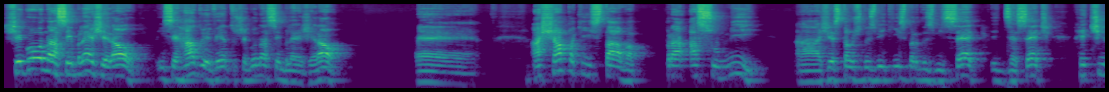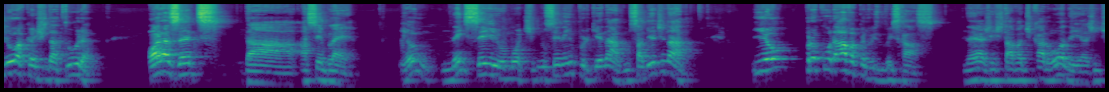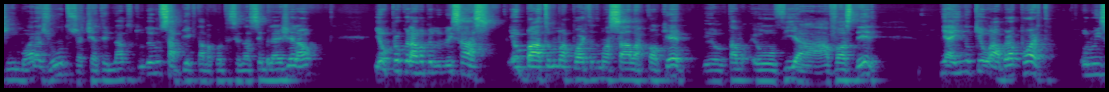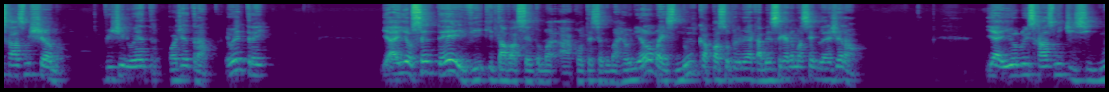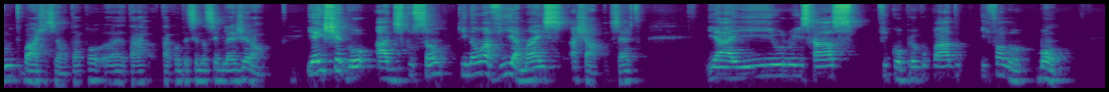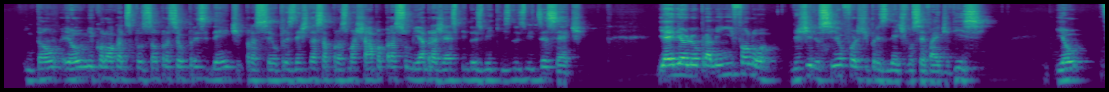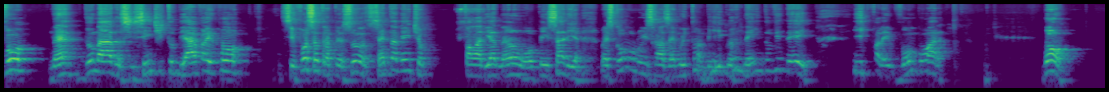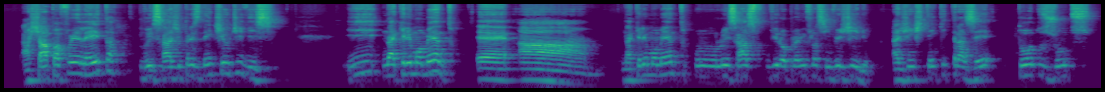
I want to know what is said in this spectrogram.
chegou na Assembleia Geral, encerrado o evento, chegou na Assembleia Geral, é, a chapa que estava para assumir a gestão de 2015 para 2017 retirou a candidatura horas antes da Assembleia. Eu nem sei o motivo, não sei nem o porquê, nada, não sabia de nada. E eu procurava pelo Luiz Haas né? A gente estava de carona e a gente ia embora juntos, já tinha terminado tudo, eu não sabia que estava acontecendo na Assembleia Geral. E eu procurava pelo Luiz Haas. Eu bato numa porta de uma sala qualquer, eu, tava, eu ouvia a voz dele, e aí no que eu abro a porta, o Luiz Haas me chama. Virgílio, entra, pode entrar. Eu entrei. E aí eu sentei, vi que estava acontecendo uma reunião, mas nunca passou pela minha cabeça que era uma Assembleia Geral. E aí o Luiz Haas me disse, muito baixo, assim, ó, tá, é, tá, tá acontecendo a Assembleia Geral. E aí chegou a discussão que não havia mais a chapa, certo? E aí o Luiz Haas ficou preocupado e falou: Bom, então eu me coloco à disposição para ser o presidente, para ser o presidente dessa próxima chapa para assumir a Bragesp em 2015-2017. E aí ele olhou para mim e falou: Virgílio, se eu for de presidente, você vai de vice? E eu vou, né? Do nada, assim, sem titubear, eu falei, pô, se fosse outra pessoa, certamente eu falaria não, ou pensaria. Mas como o Luiz Haas é muito amigo, eu nem duvidei. E falei, vamos embora. Bom, a chapa foi eleita, Luiz Haas de presidente e eu de vice. E naquele momento, é, a, naquele momento, o Luiz Haas virou para mim e falou assim: Virgílio, a gente tem que trazer todos juntos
